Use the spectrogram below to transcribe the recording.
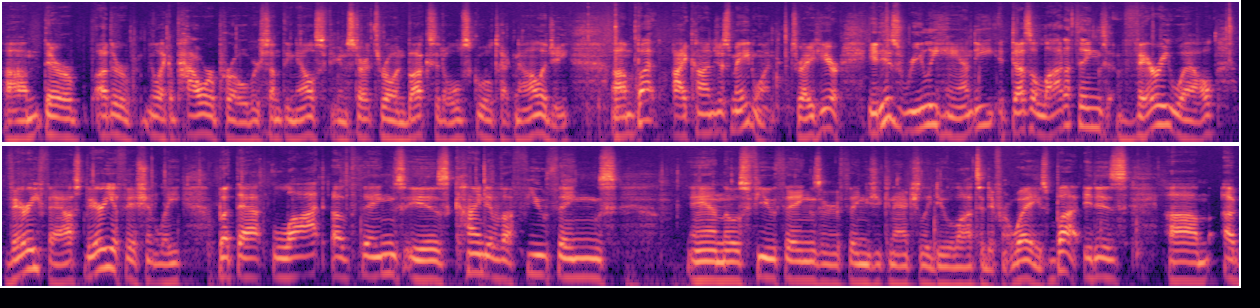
um, there are other, like a power probe or something else if you're going to start throwing bucks at old school technology. Um, but Icon just made one. It's right here. It is really handy. It does a lot of things very well, very fast very efficiently, but that lot of things is kind of a few things and those few things are things you can actually do lots of different ways. But it is um, a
